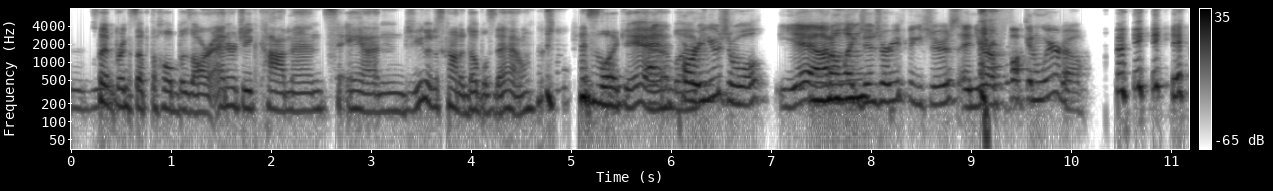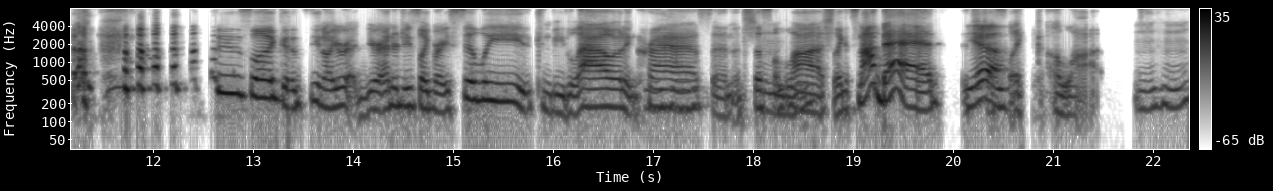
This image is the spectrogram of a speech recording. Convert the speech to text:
mhm. Clint brings up the whole bizarre energy comment, and Gina just kind of doubles down. it's like, yeah, and like- per usual, yeah, I don't like Mhm. gingery features, and you're a fucking weirdo. yeah. it's like it's you know your your energy's like very silly it can be loud and crass and it's just a Mhm. lot She's like it's not bad it's Yeah. just like a lot Mm-hmm.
